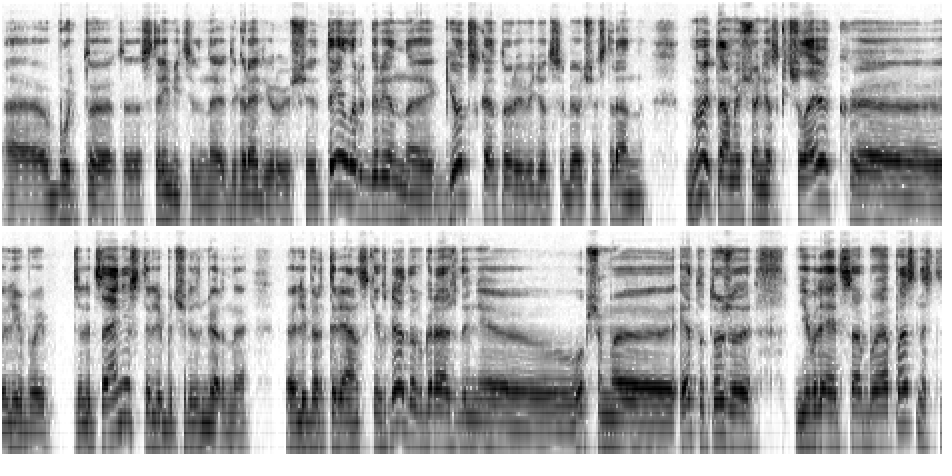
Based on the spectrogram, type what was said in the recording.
Э, будь то это стремительно деградирующая Тейлор Грин, э, Гетц, который ведет себя очень странно, ну и там еще несколько человек, э, либо изоляционисты, либо чрезмерно либертарианских взглядов граждане. В общем, это тоже является собой опасность,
